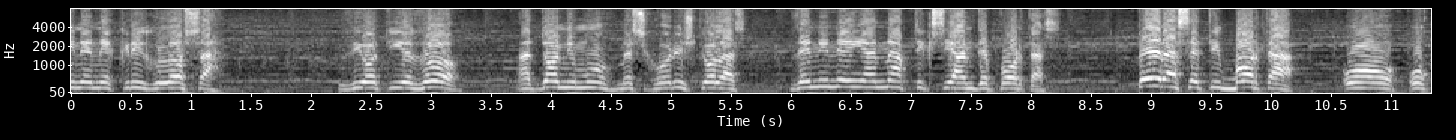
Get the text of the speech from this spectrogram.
είναι νεκρή γλώσσα. Διότι εδώ Αντώνη μου με συγχωρείς κιόλας δεν είναι η ανάπτυξη αντεπόρτας. Πέρασε την πόρτα ο, ο,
